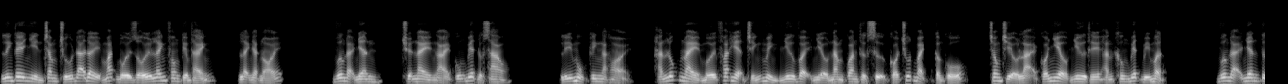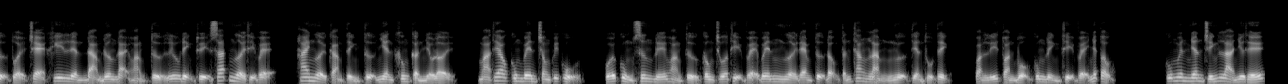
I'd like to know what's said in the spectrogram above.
linh tê nhìn chăm chú đã đầy mắt bối rối lãnh phong kiếm thánh, lạnh nhạt nói, vương đại nhân, chuyện này ngài cũng biết được sao? Lý mục kinh ngạc hỏi, hắn lúc này mới phát hiện chính mình như vậy nhiều năm quan thực sự có chút bạch cầm cố, trong triều lại có nhiều như thế hắn không biết bí mật. Vương đại nhân tự tuổi trẻ khi liền đảm đương đại hoàng tử lưu định thụy sát người thị vệ, hai người cảm tình tự nhiên không cần nhiều lời, mà theo cung bên trong quý củ, cuối cùng xưng đế hoàng tử công chúa thị vệ bên người đem tự động tấn thăng làm ngự tiền thủ tịch, quản lý toàn bộ cung đình thị vệ nhất tộc. Cũng nguyên nhân chính là như thế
